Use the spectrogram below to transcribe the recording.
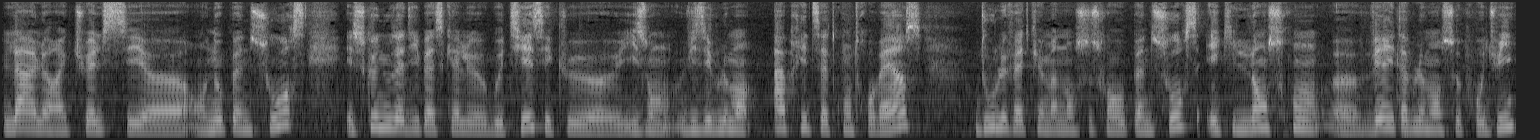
Là, à l'heure actuelle, c'est en open source. Et ce que nous a dit Pascal Gauthier, c'est que ils ont visiblement appris de cette controverse. D'où le fait que maintenant ce soit open source et qu'ils lanceront euh, véritablement ce produit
